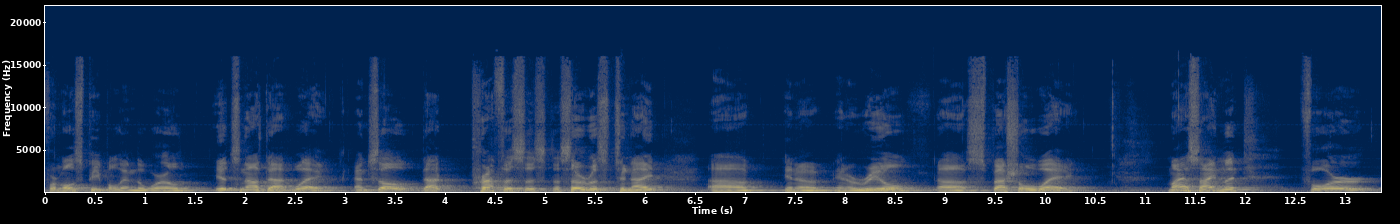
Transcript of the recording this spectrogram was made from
For most people in the world, it's not that way. And so that prefaces the service tonight. Uh, in a, in a real uh, special way. My assignment for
